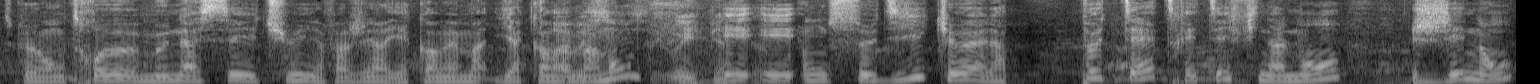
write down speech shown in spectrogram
parce que entre menacer et tuer, enfin, je veux dire, il y a quand même, il y a quand Ah, même bah, un monde, oui, et, et on se dit qu'elle a peut-être été finalement gênante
